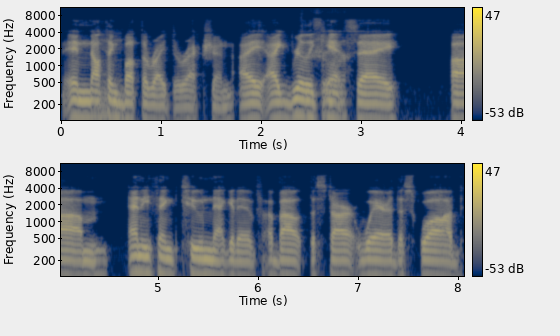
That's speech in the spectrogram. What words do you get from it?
in nothing Mhm. but the right direction i i really For can't say um anything too negative about the start where the squad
